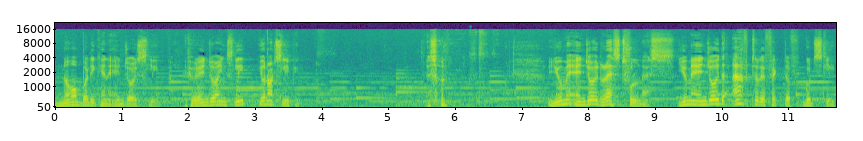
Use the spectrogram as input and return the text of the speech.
Nobody can enjoy sleep. If you're enjoying sleep, you're not sleeping. Yes or no? You may enjoy restfulness, you may enjoy the after effect of good sleep,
